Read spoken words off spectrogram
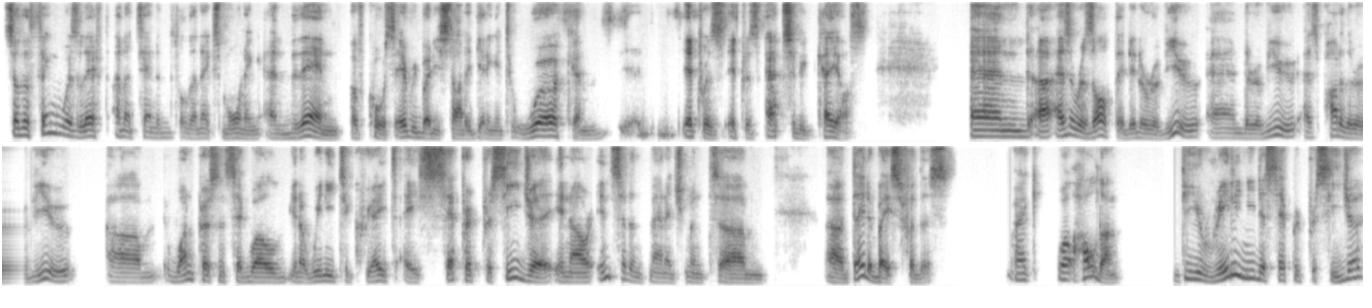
So the thing was left unattended until the next morning, and then, of course, everybody started getting into work, and it was it was absolute chaos. And uh, as a result, they did a review, and the review, as part of the review, um, one person said, well, you know, we need to create a separate procedure in our incident management um, uh, database for this. Like, well, hold on. Do you really need a separate procedure?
